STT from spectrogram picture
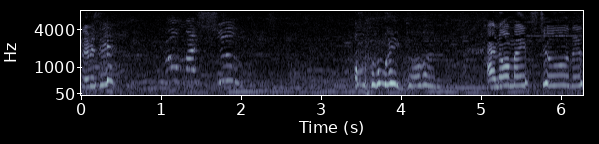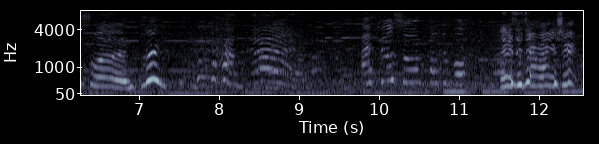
Let me see. Bro, my shoe! Oh my god. I know mine's too. This one. Look. Oh my god! I feel so uncomfortable. Let me see. Turn around your shirt.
